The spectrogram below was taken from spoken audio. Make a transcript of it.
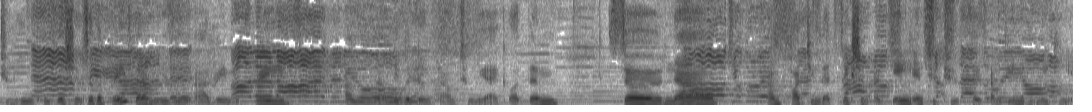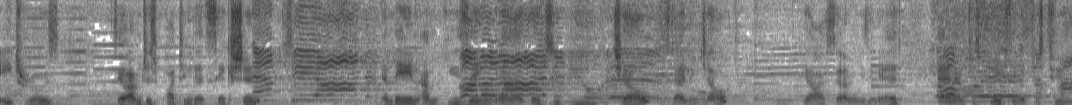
to being position. So the braids that I'm using are rainbow braids. Um, I'll leave a link down to where I got them. So now I'm parting that section again into two because I'm going to be making eight rows. So I'm just parting that section. And then I'm using uh, go to be gel styling gel. Yeah so I'm using it. And I'm just placing it just to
